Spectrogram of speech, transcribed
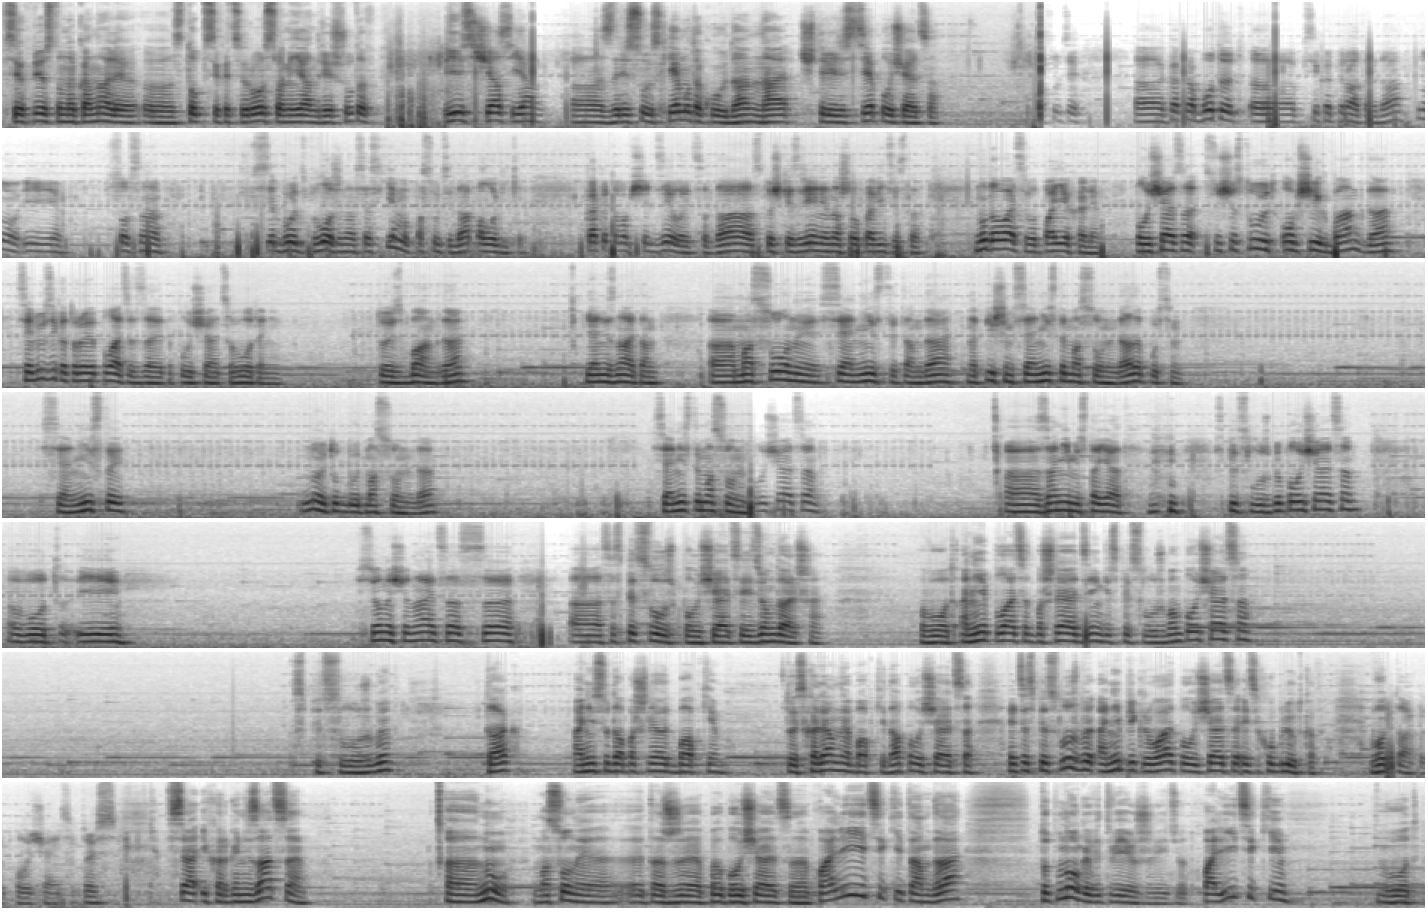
Всех приветствую на канале э, Стоп Психотеррор, с вами я, Андрей Шутов. И сейчас я э, зарисую схему такую, да, на 4 листе получается. По сути, э, как работают психооператоры, да, ну и, собственно, все, будет вложена вся схема, по сути, да, по логике. Как это вообще делается, да, с точки зрения нашего правительства. Ну давайте, вот поехали. Получается, существует общий их банк, да, те люди, которые платят за это, получается, вот они. То есть банк, да? Я не знаю, там, э, масоны, сионисты, там, да? Напишем сионисты, масоны, да, допустим. Сионисты. Ну и тут будет масоны, да? Сионисты, масоны. Получается, э, за ними стоят спецслужбы, получается. Вот, и все начинается с, э, со спецслужб, получается. Идем дальше. Вот, они платят, башляют деньги спецслужбам, получается. Спецслужбы. Так, они сюда башляют бабки. То есть халявные бабки, да, получается. Эти спецслужбы, они прикрывают, получается, этих ублюдков. Вот так вот получается. То есть вся их организация а, ну, масоны, это же, получается, политики там, да. Тут много ветвей уже идет. Политики, вот.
